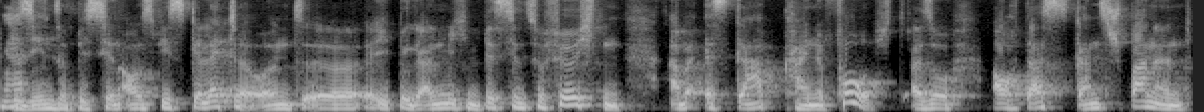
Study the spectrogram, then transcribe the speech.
ja. die sehen so ein bisschen aus wie Skelette und äh, ich begann mich ein bisschen zu fürchten. Aber es gab keine Furcht. Also auch das ganz spannend.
